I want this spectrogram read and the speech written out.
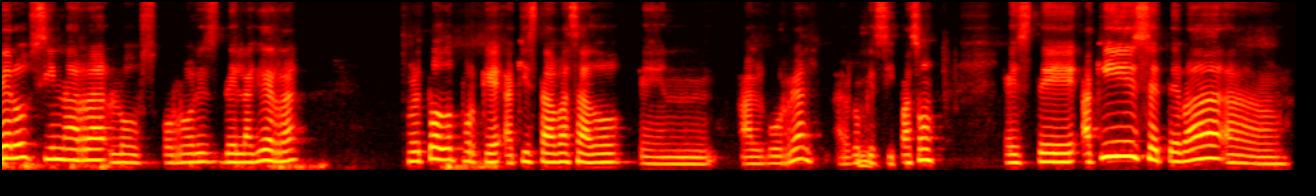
pero sí narra los horrores de la guerra, sobre todo porque aquí está basado en algo real, algo Mm. que sí pasó. Este, aquí se te va a,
